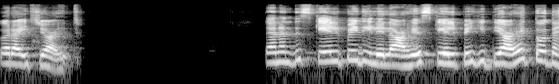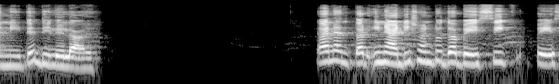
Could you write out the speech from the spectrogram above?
करायची आहेत. त्यानंतर स्केल पे दिलेला आहे. स्केल पे किती आहे? तो त्यांनी इथे दिलेला आहे. त्यानंतर in addition to the basic space,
